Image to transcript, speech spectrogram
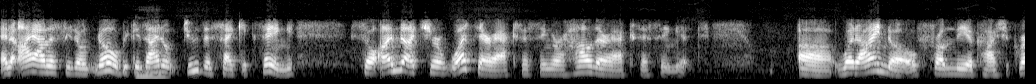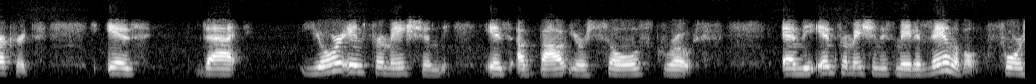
And I honestly don't know because I don't do the psychic thing. So I'm not sure what they're accessing or how they're accessing it. Uh, what I know from the Akashic Records is that your information is about your soul's growth. And the information is made available for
